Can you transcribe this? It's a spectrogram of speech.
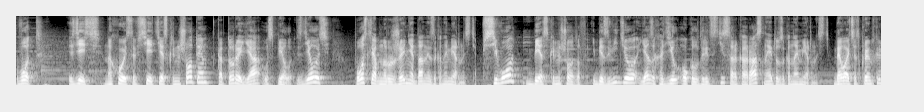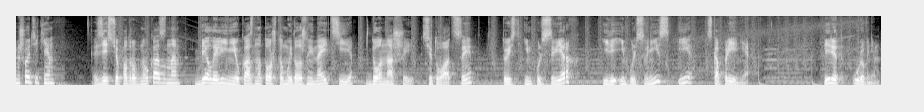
Вот здесь находятся все те скриншоты, которые я успел сделать после обнаружения данной закономерности. Всего, без скриншотов и без видео, я заходил около 30-40 раз на эту закономерность. Давайте откроем скриншотики. Здесь все подробно указано. Белой линией указано то, что мы должны найти до нашей ситуации, то есть импульс вверх или импульс вниз и скопление перед уровнем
